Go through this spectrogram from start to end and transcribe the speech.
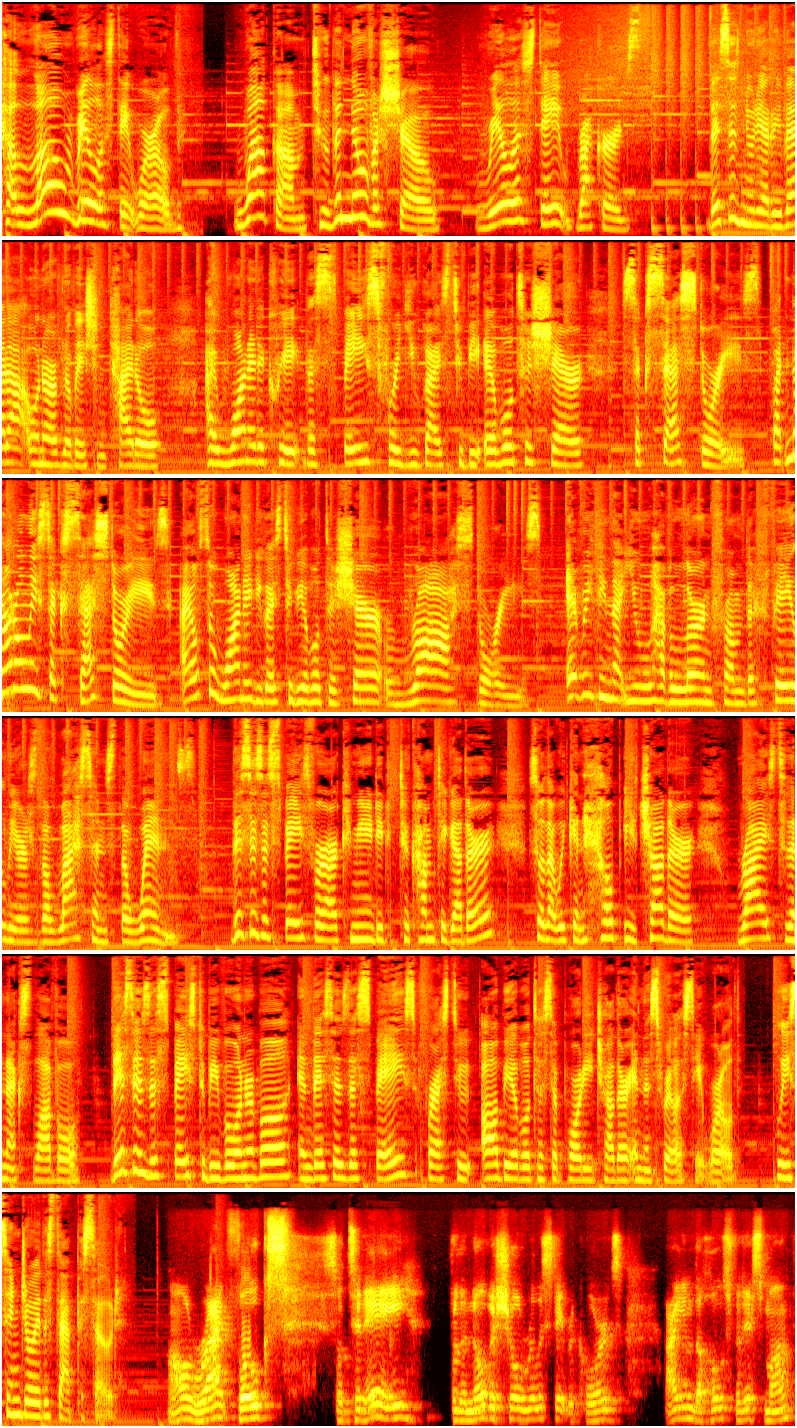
Hello, real estate world. Welcome to the Nova Show, Real Estate Records. This is Nuria Rivera, owner of Novation Title. I wanted to create the space for you guys to be able to share success stories. But not only success stories, I also wanted you guys to be able to share raw stories. Everything that you have learned from the failures, the lessons, the wins. This is a space for our community to come together so that we can help each other rise to the next level. This is the space to be vulnerable, and this is the space for us to all be able to support each other in this real estate world. Please enjoy this episode. All right, folks. So today, for the Nova Show Real Estate Records, I am the host for this month,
